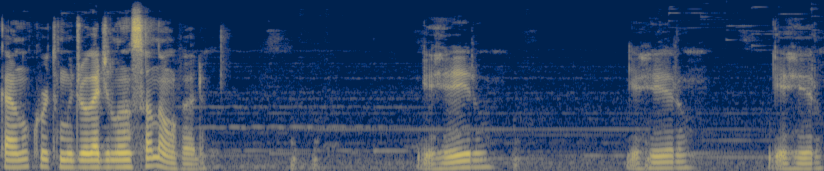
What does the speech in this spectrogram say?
Cara, eu não curto muito jogar de lança não, velho. Guerreiro. Guerreiro. Guerreiro.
